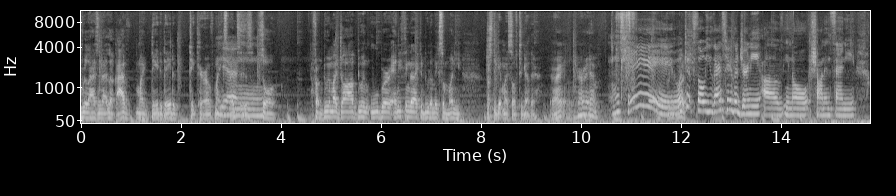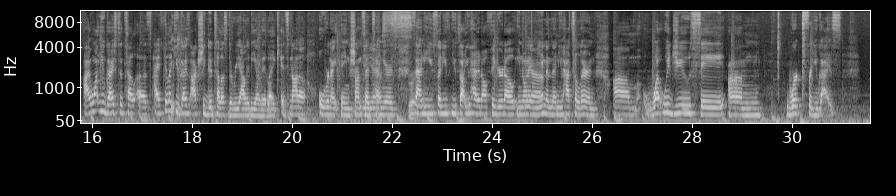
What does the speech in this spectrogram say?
realizing that look, I have my day to day to take care of my Yes. expenses. So from doing my job, doing Uber, anything that I can do to make some money, just to get myself together. All right, and here I am. Okay, look at so you guys hear the journey of you know Sean and Sani. I want you guys to tell us. I feel like you guys actually did tell us the reality of it. Like it's not a overnight thing. Sean said ten years. Right. Sani, you said you, you thought you had it all figured out. You know what I mean? And then you had to learn. Um, what would you say um, worked for you guys?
